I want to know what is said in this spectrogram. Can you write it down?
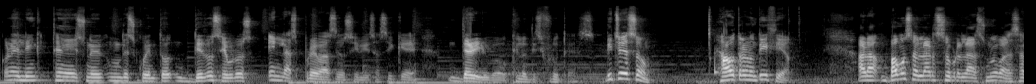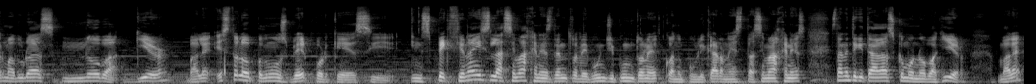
con el link tenéis un descuento de 2 euros en las pruebas de Osiris, así que there you go, que lo disfrutes. Dicho eso, a otra noticia. Ahora, vamos a hablar sobre las nuevas armaduras Nova Gear, ¿vale? Esto lo podemos ver porque si inspeccionáis las imágenes dentro de Bungie.net, cuando publicaron estas imágenes, están etiquetadas como Nova Gear, ¿vale?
